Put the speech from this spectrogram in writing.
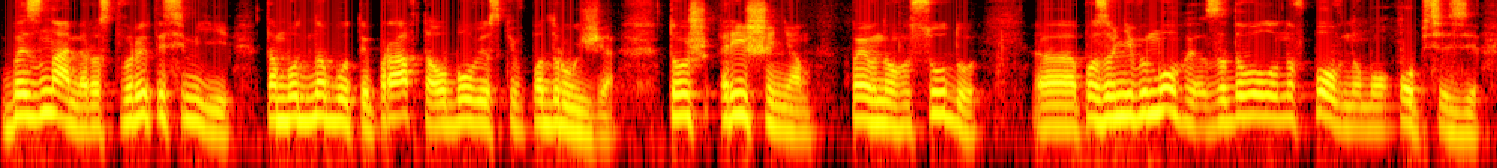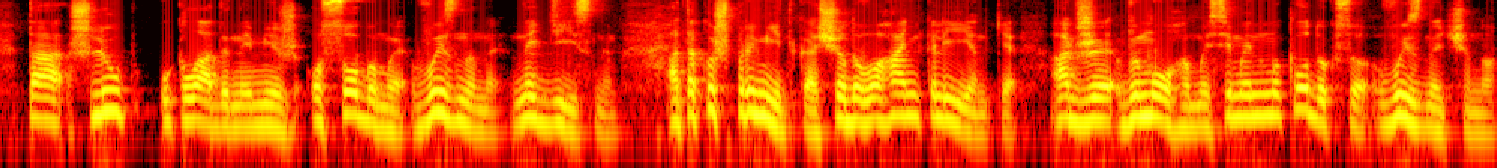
без наміру створити сім'ї та набути прав та обов'язків подружжя. Тож рішенням певного суду е, позовні вимоги задоволено в повному обсязі, та шлюб, укладений між особами, визнаний недійсним. А також примітка щодо вагань клієнтки, адже вимогами сімейного кодексу визначено,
